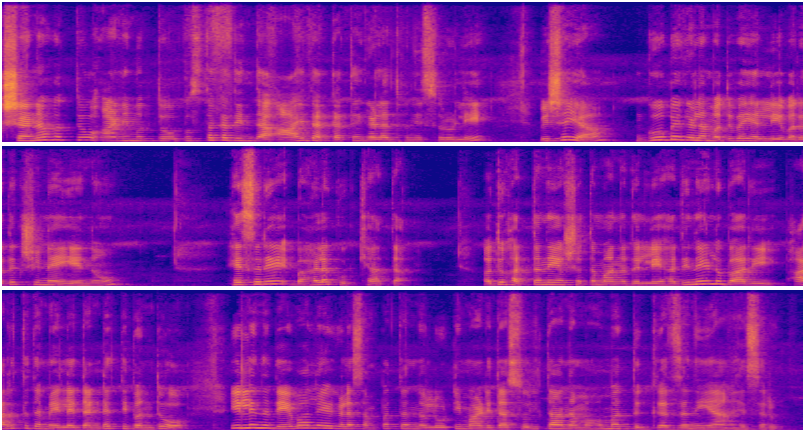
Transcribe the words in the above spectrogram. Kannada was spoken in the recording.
ಕ್ಷಣ ಹೊತ್ತು ಅಣಿಮುತ್ತು ಪುಸ್ತಕದಿಂದ ಆಯ್ದ ಕಥೆಗಳ ಧ್ವನಿ ಸುರುಳಿ, ವಿಷಯ ಗೂಬೆಗಳ ಮದುವೆಯಲ್ಲಿ ವರದಕ್ಷಿಣೆ ಏನು? ಹೆಸರೇ ಬಹಳ ಕುಖ್ಯಾತ. ಅದು ಹತ್ತನೆಯ ಶತಮಾನದಲ್ಲಿ ಹದಿನೇಳು ಬಾರಿ ಭಾರತದ ಮೇಲೆ ದಂಡೆತ್ತಿ ಬಂದು ಇಲ್ಲಿನ ದೇವಾಲಯಗಳ ಸಂಪತ್ತನ್ನು ಲೂಟಿ ಮಾಡಿದ ಸುಲ್ತಾನ ಮೊಹಮ್ಮದ್ ಗಜನಿಯ ಹೆಸರು.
